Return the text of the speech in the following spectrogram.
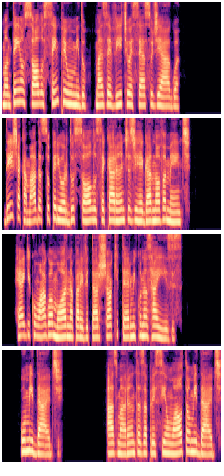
Mantenha o solo sempre úmido, mas evite o excesso de água. Deixe a camada superior do solo secar antes de regar novamente. Regue com água morna para evitar choque térmico nas raízes. Umidade. As marantas apreciam alta umidade.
